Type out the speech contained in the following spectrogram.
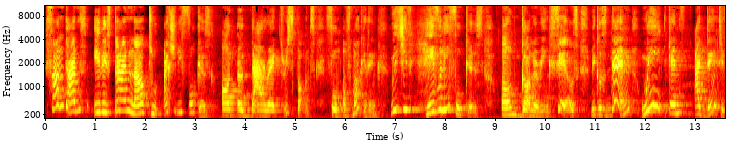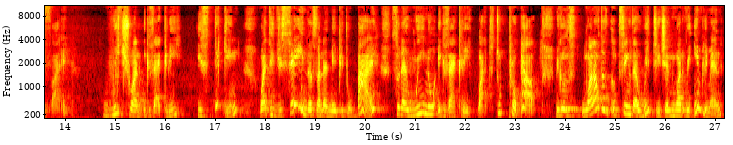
sometimes it is time now to actually focus on a direct response form of marketing, which is heavily focused on garnering sales because then we can identify which one exactly is sticking? What did you say in the one that made people buy? So that we know exactly what to propel. Because one of the things that we teach and what we implement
